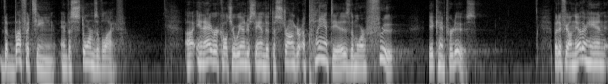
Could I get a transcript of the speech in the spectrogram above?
the buffeting and the storms of life. Uh, in agriculture, we understand that the stronger a plant is, the more fruit it can produce. But if, on the other hand,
